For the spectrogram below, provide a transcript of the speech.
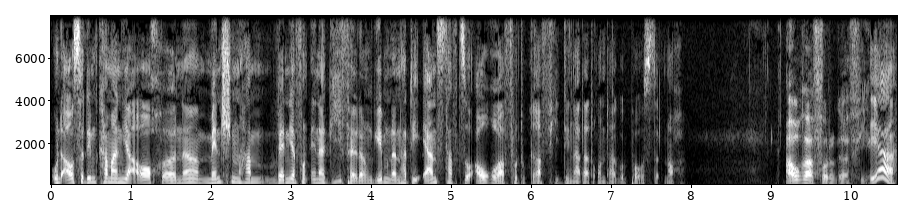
Und außerdem kann man ja auch, äh, ne, Menschen haben, werden ja von Energiefeldern umgeben. Dann hat die ernsthaft so Aura-Fotografie-Dinger darunter gepostet noch. Aura-Fotografie. Ja,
